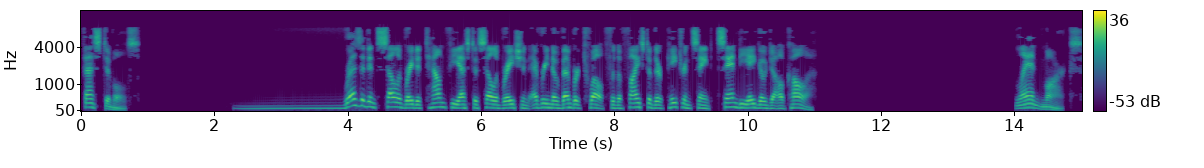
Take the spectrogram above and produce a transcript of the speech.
Festivals Residents celebrate a town fiesta celebration every November 12 for the feast of their patron saint, San Diego de Alcala. Landmarks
